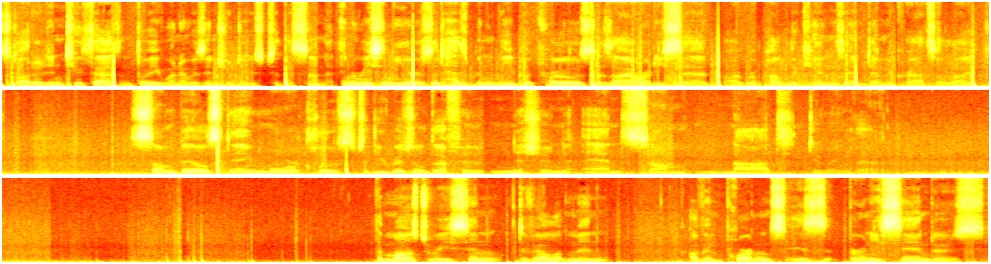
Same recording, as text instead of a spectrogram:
started in 2003 when it was introduced to the Senate. In recent years, it has been reproposed, as I already said, by Republicans and Democrats alike. Some bills staying more close to the original definition, and some not doing that. The most recent development of importance is Bernie Sanders.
